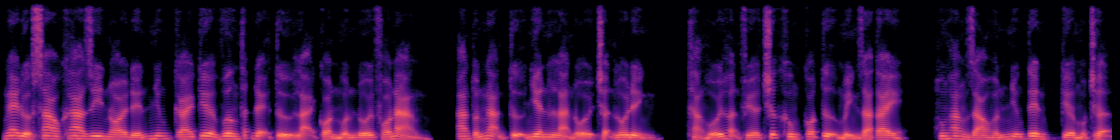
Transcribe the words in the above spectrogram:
Nghe được sao kha di nói đến những cái kia vương thất đệ tử lại còn muốn đối phó nàng, an tuấn ngạn tự nhiên là nổi trận lôi đình thẳng hối hận phía trước không có tự mình ra tay, hung hăng giáo hấn những tên kia một trận.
